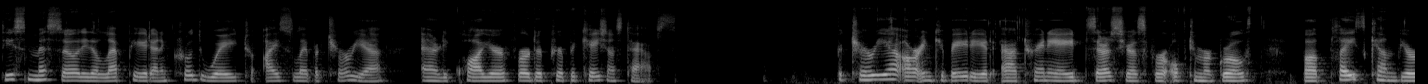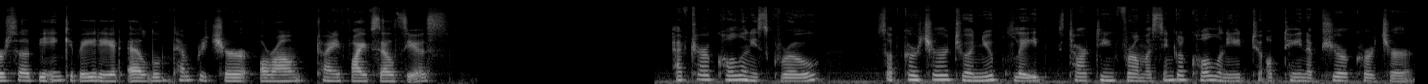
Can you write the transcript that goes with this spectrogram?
This method is a rapid and crude way to isolate bacteria and require further purification steps. Bacteria are incubated at 28 Celsius for optimal growth, but plates can be also be incubated at room temperature around 25 Celsius. After colonies grow, subculture to a new plate starting from a single colony to obtain a pure culture.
